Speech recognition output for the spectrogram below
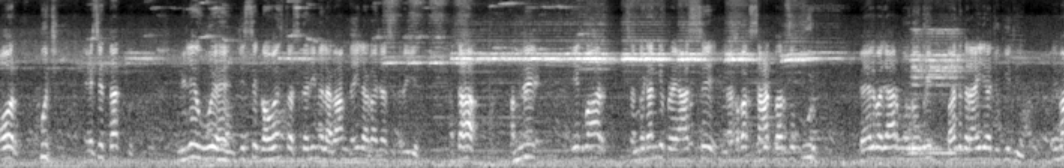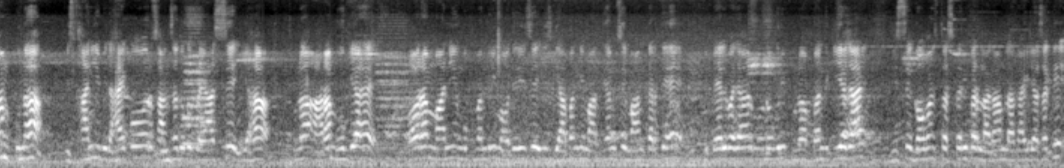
और कुछ ऐसे तत्व मिले हुए हैं, जिससे गौवंश तस्करी में लगाम नहीं लगा जा सक रही है। अतः हमने एक बार संगठन के प्रयास से लगभग सात वर्षों पूर्व बैल बाज़ार मोडोगरी बंद कराई जा चुकी थी, एवं पुनः स्थानीय विधायकों और सांसदों के प्रयास से यह पुनः आरंभ हो गया है। और हम माननीय मुख्यमंत्री महोदय जी से इस ज्ञापन के माध्यम से मांग करते हैं कि बैल बाज़ार मोडोगरी पुनः बंद किया जाए, जिससे गौवंश तस्करी पर लगाम लगाई जा सके।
